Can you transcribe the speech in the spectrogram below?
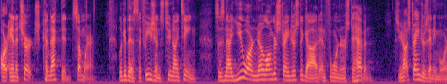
are in a church, connected somewhere. Look at this, Ephesians 2:19 says, "Now you are no longer strangers to God and foreigners to heaven." So you're not strangers anymore,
